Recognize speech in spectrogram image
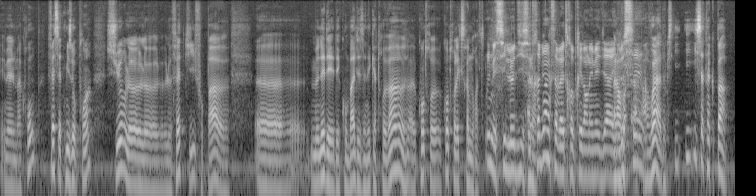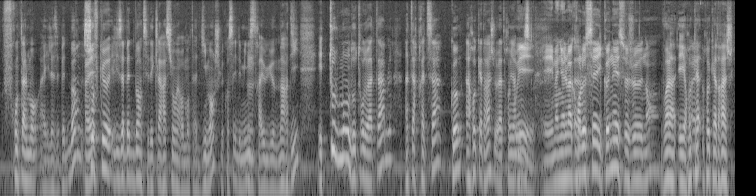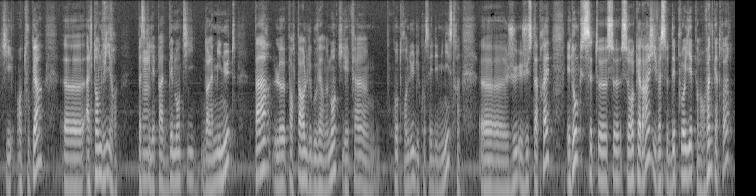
Emmanuel Macron fait cette mise au point sur le, le- le fait qu'il ne faut pas euh, mener des, des combats des années 80 euh, contre, contre l'extrême droite. Oui, mais s'il le dit, c'est très bien que ça va être repris dans les médias, il alors, le sait. alors voilà, donc il ne s'attaque pas frontalement à Elisabeth Borne, Oui. sauf que Elisabeth Borne, ses déclarations, elles remontent à dimanche, le Conseil des ministres Mm. a eu lieu mardi, et tout le monde autour de la table interprète ça comme un recadrage de la Première ministre. oui, et Emmanuel Macron Euh, le sait, il connaît ce jeu, non? Voilà, et reca- Ouais. recadrage qui, en tout cas, euh, a le temps de vivre, parce Mm. qu'il n'est pas démenti dans la minute par le porte-parole du gouvernement qui fait un compte-rendu du Conseil des ministres euh, ju- juste après. Et donc, cette- ce, ce recadrage, il va se déployer pendant 24 heures.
